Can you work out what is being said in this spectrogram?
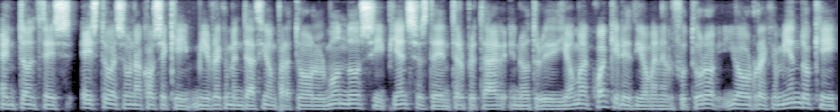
Entonces, esto es una cosa que mi recomendación para todo el mundo, si piensas de interpretar en otro idioma, cualquier idioma en el futuro, yo recomiendo que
